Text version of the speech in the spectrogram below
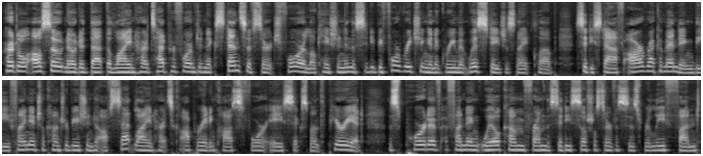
Hurdle also noted that the Lionhearts had performed an extensive search for a location in the city before reaching an agreement with Stages Nightclub. City staff are recommending the financial contribution to offset Lionheart's operating costs for a six month period. The supportive funding will come from the city's Social Services Relief Fund,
